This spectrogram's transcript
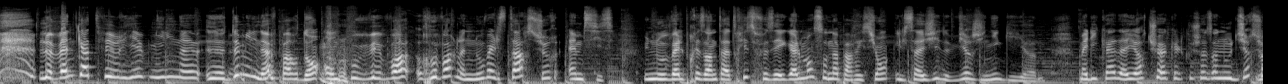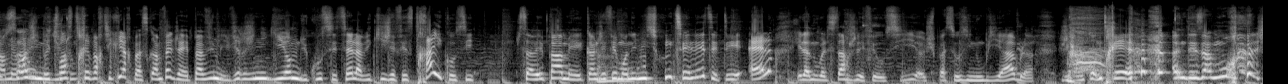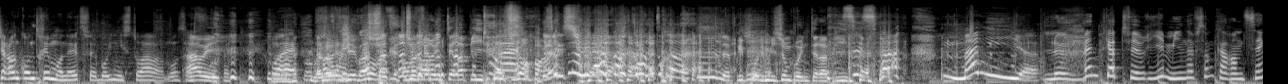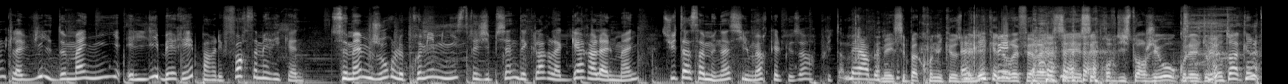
Le 24 février 19 euh, 2009, pardon, on pouvait voir, revoir la nouvelle star sur M6. Une nouvelle présentatrice faisait également son apparition. Il s'agit de Virginie Guillaume. Malika, d'ailleurs, tu as quelque chose à nous dire sur Non, mais ça moi j'ai une histoire très particulière parce qu'en fait, j'avais pas vu, mais Virginie Guillaume, du coup, c'est celle avec qui j'ai fait Strike aussi. Je savais pas, mais quand j'ai fait mon émission de télé, c'était elle. Et la nouvelle star, je l'ai fait aussi. Euh, Je suis passée aux Inoubliables. J'ai rencontré un des amours. j'ai rencontré mon ex. Bon, une histoire. Bon, ça, Ah oui. en fait. Ouais. bon, bah, Allongez-vous, on va, on va faire une thérapie. Tu vas en parler c'est celui-là, par contre. J'ai pris pour l'émission pour une thérapie. C'est ça. Manille. Le 24 février 1945, la ville de Manille est libérée par les forces américaines. Ce même jour, le premier ministre égyptien déclare la guerre à l'Allemagne. Suite à sa menace, il meurt quelques heures plus tard. Merde. Mais c'est pas chroniqueuse média qu'elle devrait faire, c'est prof d'histoire géo au collège de Pontac. hein.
